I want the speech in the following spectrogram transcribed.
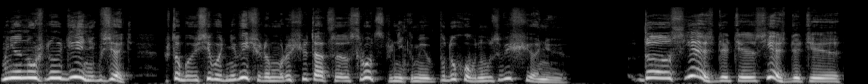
Мне нужно денег взять, чтобы сегодня вечером рассчитаться с родственниками по духовному завещанию. — Да съездите, съездите,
